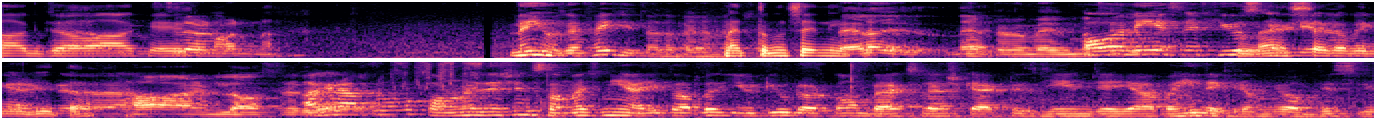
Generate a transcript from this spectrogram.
भाग जाओ आके Still haven't won ना. नहीं हुजैफा ही जीता था पहला मैं तुमसे नहीं पहला नहीं, पहले मैं- मैं- और नहीं इसने फ्यूज मैं कर इससे कभी नहीं जीता। हाँ, and lost अगर आप लोगों को कॉन्वर्जेशन समझ नहीं आई तो आप बस youtube.com backslash cactus gmj या वहीं देख रहे होंगे ऑब्वियसली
